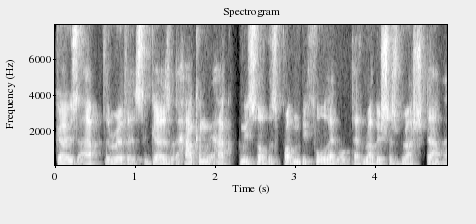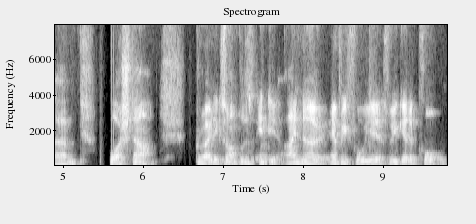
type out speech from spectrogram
goes up the rivers and goes, how can we how can we solve this problem before that that rubbish is rushed down, um, washed down? Great example is India. I know every four years we get a call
